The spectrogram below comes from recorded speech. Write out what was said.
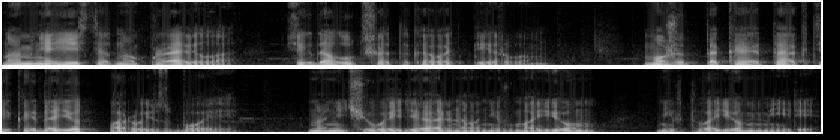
но у меня есть одно правило. Всегда лучше атаковать первым. Может, такая тактика и дает порой сбои, но ничего идеального ни в моем, ни в твоем мире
